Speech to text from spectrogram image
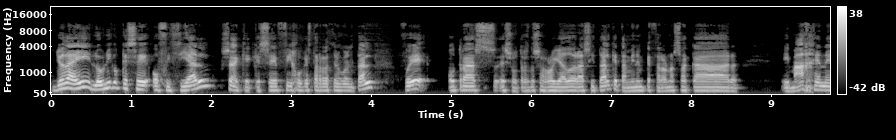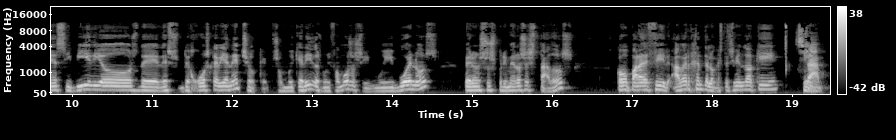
Yo de ahí, lo único que sé oficial, o sea, que, que sé fijo que está relacionado con el tal, fue otras, eso, otras desarrolladoras y tal, que también empezaron a sacar imágenes y vídeos de, de, de, juegos que habían hecho, que son muy queridos, muy famosos y muy buenos, pero en sus primeros estados. como para decir, a ver, gente, lo que estáis viendo aquí. Sí. O sea,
